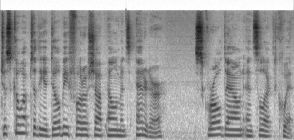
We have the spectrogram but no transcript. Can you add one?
Just go up to the Adobe Photoshop Elements editor, scroll down and select Quit.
